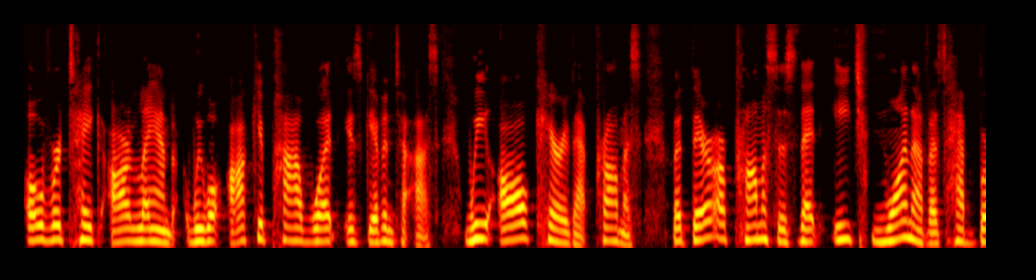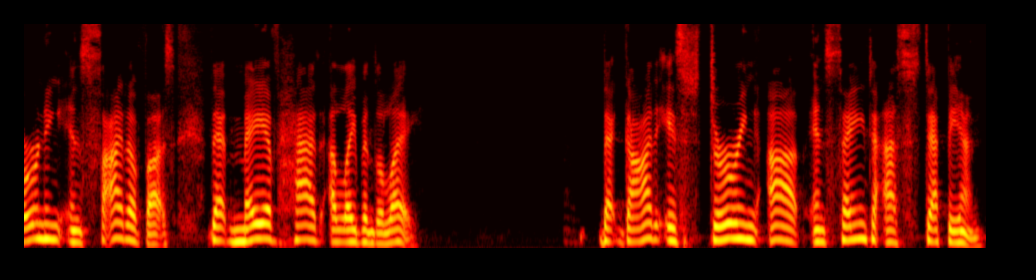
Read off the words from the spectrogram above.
overtake our land. We will occupy what is given to us. We all carry that promise. But there are promises that each one of us have burning inside of us that may have had a Laban delay. That God is stirring up and saying to us, step in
